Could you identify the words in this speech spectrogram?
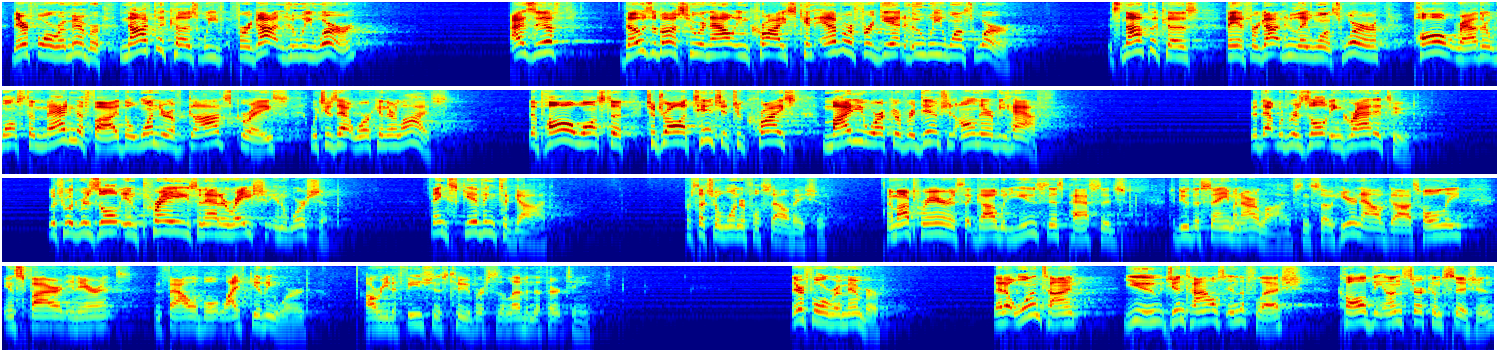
Therefore, remember, not because we've forgotten who we were, as if those of us who are now in Christ can ever forget who we once were. It's not because they had forgotten who they once were. Paul, rather, wants to magnify the wonder of God's grace, which is at work in their lives. That Paul wants to, to draw attention to Christ's mighty work of redemption on their behalf. That that would result in gratitude which would result in praise and adoration in worship, thanksgiving to God for such a wonderful salvation. And my prayer is that God would use this passage to do the same in our lives. And so, hear now God's holy, inspired, inerrant, infallible, life giving word. I'll read Ephesians 2, verses 11 to 13. Therefore, remember that at one time you, Gentiles in the flesh, called the uncircumcision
